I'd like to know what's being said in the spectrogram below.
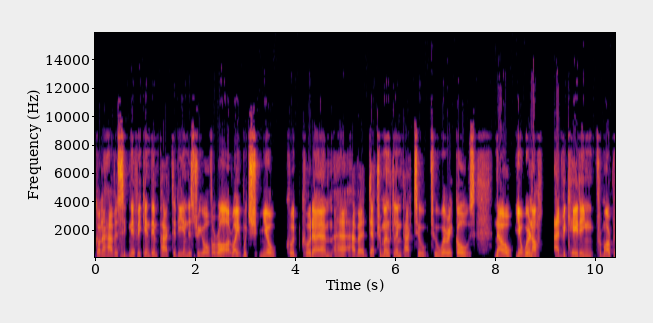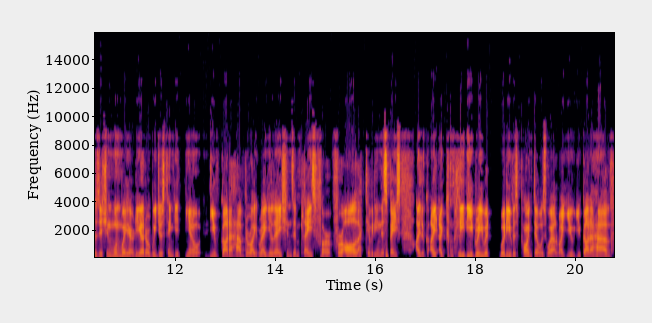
going to have a significant impact to the industry overall, right, which you know could could um, have a detrimental impact to to where it goes. Now, you know, we're not advocating from our position one way or the other. We just think it, you know you've got to have the right regulations in place for for all activity in the space. I look, I, I completely agree with with Eva's point though as well, right? You you got to have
